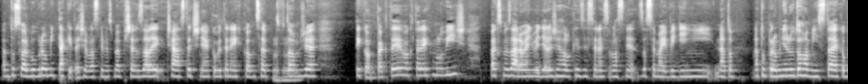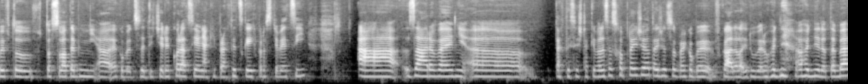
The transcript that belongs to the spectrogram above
tam tu svatbu budou mít taky, takže vlastně my jsme převzali částečně jakoby ten jejich koncept mm-hmm. v Mhm. tom, že ty kontakty, o kterých mluvíš. Pak jsme zároveň věděli, že holky z SNS vlastně zase mají vidění na, to, na tu proměnu toho místa, jakoby v to, v to svatební a jakoby co se týče dekorací a nějakých praktických prostě věcí. A zároveň uh, tak ty jsi taky velice schopný, že jo? Takže jsem jakoby vkládala i důvěru hodně, hodně do tebe.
